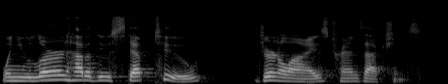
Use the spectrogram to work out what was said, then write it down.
when you learn how to do step two, journalize transactions.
